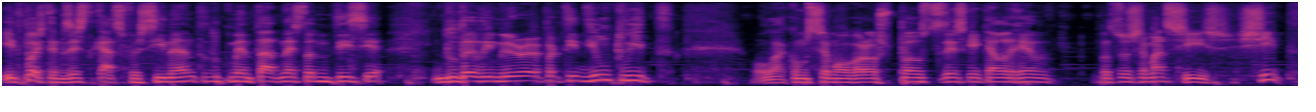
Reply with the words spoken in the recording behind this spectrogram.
E depois temos este caso fascinante documentado nesta notícia do Daily Mirror a partir de um tweet. Ou lá como se chamam agora os posts, desde que aquela rede passou a chamar X. Shit.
